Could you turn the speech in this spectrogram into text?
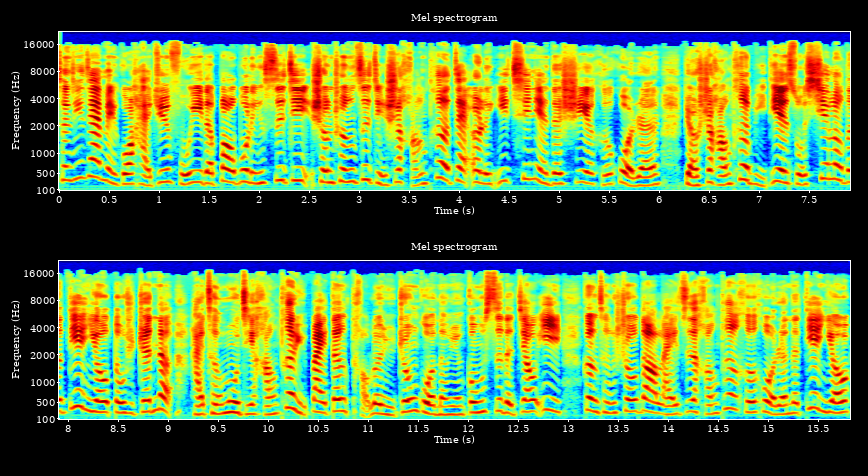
曾经在美国海军服役的鲍布林斯基声称自己是杭特在二零一七年的事业合伙人，表示杭特笔电所泄露的电邮都是真的，还曾目击杭特与拜登讨论与中国能源公司的交易，更曾收到来自杭特合伙人的电邮，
